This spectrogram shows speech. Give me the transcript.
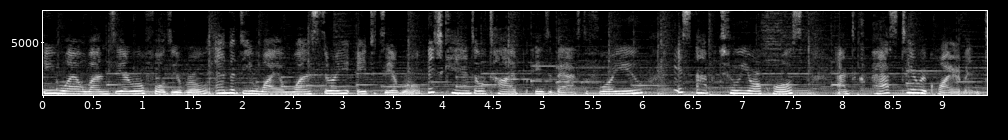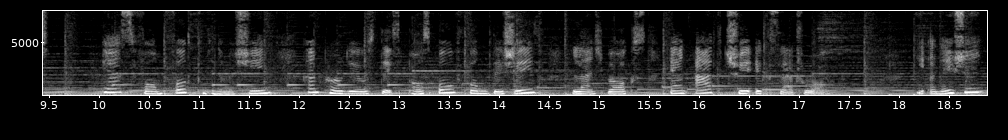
DY1040 and DY1380. Which can of type is best for you is up to your cost and capacity requirement. PS foam food container machine can produce disposable foam dishes, lunchbox, and egg tray, etc. In addition,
